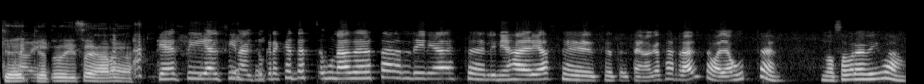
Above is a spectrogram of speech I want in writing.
¿Qué, ¿Qué, tú dices, Ana? Que si al final tú crees que una de estas líneas, este, líneas aéreas se, se tenga que cerrar, se vaya a ajuste, no sobreviva.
